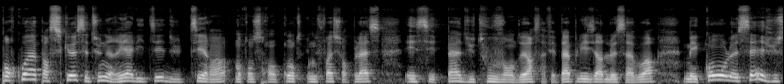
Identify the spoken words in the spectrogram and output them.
Pourquoi? Parce que c'est une réalité du terrain dont on se rend compte une fois sur place et c'est pas du tout vendeur, ça fait pas plaisir de le savoir, mais qu'on on le sait justement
